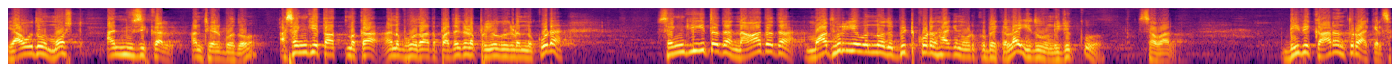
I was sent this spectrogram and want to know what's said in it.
ಯಾವುದು ಮೋಸ್ಟ್ ಅನ್ಮ್ಯೂಸಿಕಲ್ ಅಂತ ಹೇಳ್ಬೋದು. ಅಸಂಗೀತಾತ್ಮಕ ಅನುಭವದಾದ ಪದಗಳ ಪ್ರಯೋಗಗಳನ್ನು ಕೂಡ ಸಂಗೀತದ ನಾದದ ಮಾಧುರ್ಯವನ್ನು ಅದು ಬಿಟ್ಕೊಡೋದು ಹಾಗೆ ನೋಡ್ಕೋಬೇಕಲ್ಲ, ಇದು ನಿಜಕ್ಕೂ ಸವಾಲು. ಬಿ ವಿ ಕಾರಂತರು ಆ ಕೆಲಸ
